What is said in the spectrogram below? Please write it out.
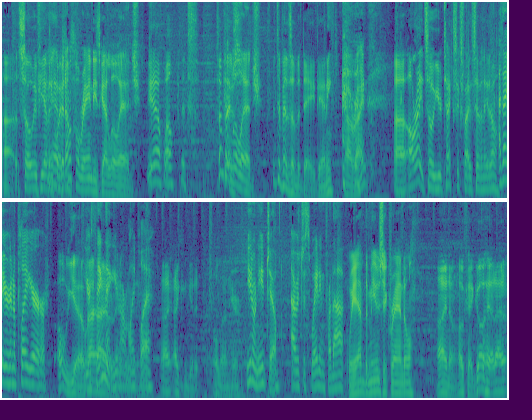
Uh, so if you have any Yeah, questions, but Uncle Randy's got a little edge. yeah, well, it's sometimes a little edge. It depends on the day, Danny. All right. Uh, all right. So your text six five seven eight zero. I thought you were going to play your Oh yeah, your I- thing I that don't you have normally play. I, I can get it. Hold on here. You don't need to. I was just waiting for that. We have the music, Randall. I know. Okay, go ahead. I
